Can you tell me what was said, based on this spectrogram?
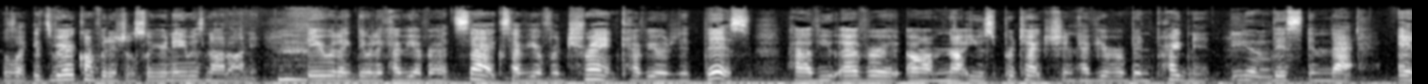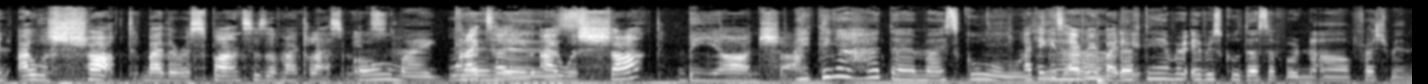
was like, it's very confidential, so your name is not on it. They were like, they were like, have you ever had sex? Have you ever drank? Have you ever did this? Have you ever um, not used protection? Have you ever been pregnant? Yeah. This and that. And I was shocked by the responses of my classmates. Oh my goodness. when I tell you, I was shocked beyond shocked. I think I had that in my school. I think it's everybody. I think every every school does it for uh, freshmen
